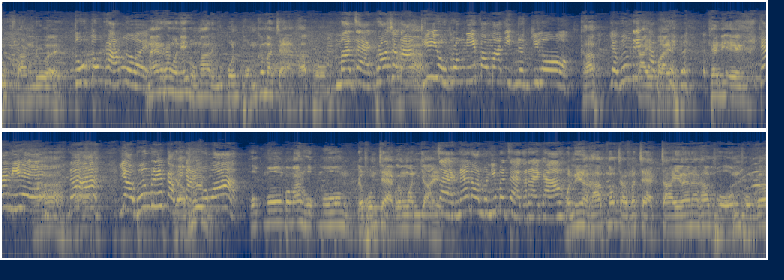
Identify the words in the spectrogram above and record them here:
ทุก ๆ ครั้งด้วย ทุกทุกๆครั้งเลย แม้กระทั่งวันนี้ผมมาถึงอุบลผมก็มาแจกครับผม มาแจกเพราะฉะนั้นอ่า ที่อยู่ตรง นี้ประมาณอีก1กิโลครับอย่าเพิ่งรีบไกลกลับไปไปแค่นี้เอง แค่นี้เองอ่านะคะอย่าเพิ่งรีบกลับอไปย่าไหนเพิ่งเพราะว่าหกโมงประมาณ6กโมงเดี๋ยวผมแจกรางวัลใหญ่ แจกแน่นอนวันนี้มาแจกอะไรคะ วันนี้นะครับ นอกจากมาแจกใจแล้วนะครับ ผมผมก็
